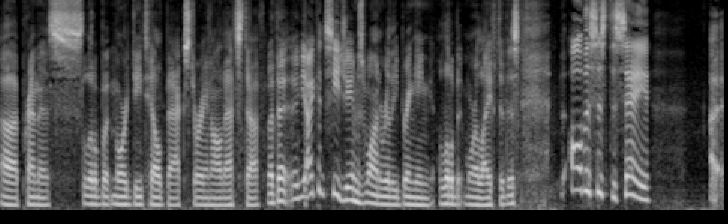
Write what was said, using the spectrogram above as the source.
uh, premise, a little bit more detailed backstory, and all that stuff. But the, I could see James Wan really bringing a little bit more life to this. All this is to say, I,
